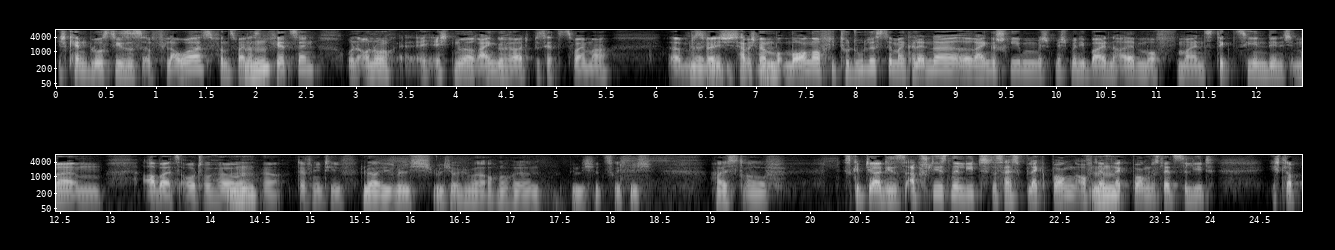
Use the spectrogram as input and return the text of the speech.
Ich kenne bloß dieses äh, Flowers von 2014 und auch noch e- echt nur reingehört, bis jetzt zweimal. Ähm, das Ja, ich, habe ich mir mo- morgen auf die To-Do-Liste, in meinen Kalender äh, reingeschrieben. Ich möchte mir die beiden Alben auf meinen Stick ziehen, den ich immer im Arbeitsauto höre. Mhm. Ja, definitiv. ja, die will ich, will ich auf jeden Fall auch noch hören. Bin ich jetzt richtig heiß drauf. Es gibt ja dieses abschließende Lied, das heißt Black Bong, auf der Mhm. Black Bong, das letzte Lied. Ich glaube,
